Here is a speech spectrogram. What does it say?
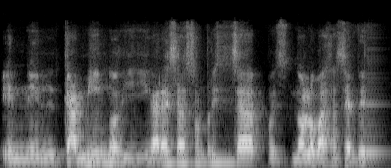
en el camino de llegar a esa sonrisa, pues no lo vas a hacer de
